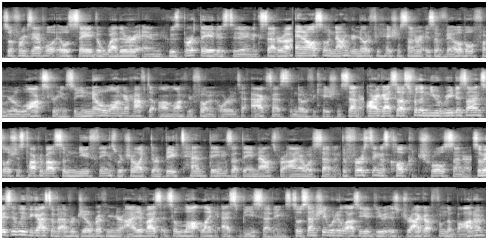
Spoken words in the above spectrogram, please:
So for example, it'll say the weather and whose birthday it is today and etc. And also now your Notification Center is available from your lock screen, so you no longer have to unlock your phone in order to access the Notification Center. Alright guys, so that's for the new redesign, so let's just talk about some new things which are like their big 10 things that they announced for iOS 7. The first thing is called Control Center. So basically, if you guys have ever jailbroken your iDevice, it's a lot like SB settings. So essentially what it allows you to do is drag up from the bottom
